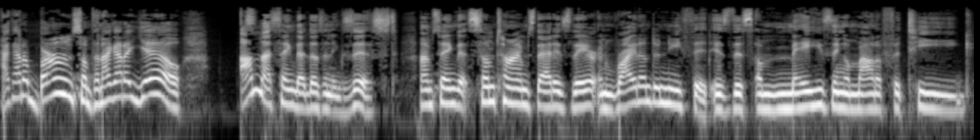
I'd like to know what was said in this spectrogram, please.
I got to burn something. I got to yell. I'm not saying that doesn't exist. I'm saying that sometimes that is there, and right underneath it is this amazing amount of fatigue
